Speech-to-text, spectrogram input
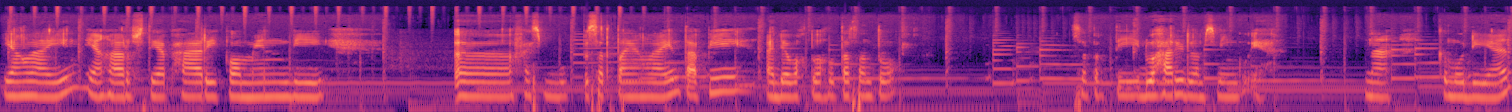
yang lain yang harus setiap hari komen di uh, Facebook peserta yang lain tapi ada waktu-waktu tertentu. Seperti dua hari dalam seminggu ya. Nah kemudian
